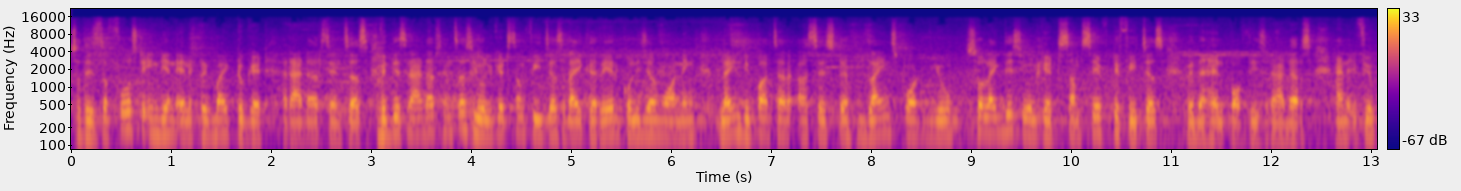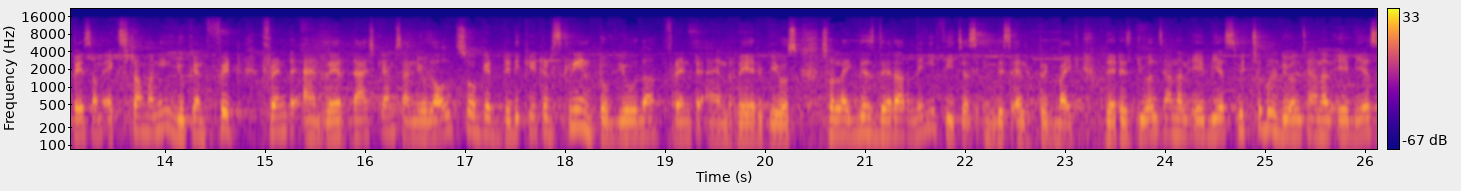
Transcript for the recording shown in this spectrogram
So this is the first Indian electric bike to get radar sensors. With this radar sensors, you will get some features like rear collision warning, lane departure assist, blind spot view. So like this, you will get some safety features with the help of these radars. And if you pay some extra money, you can fit front and rear dash cams, and you'll also get dedicated screen to view the front and rear views. So like this, there are many features in this electric bike. There is dual channel ABS, switchable dual channel ABS,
